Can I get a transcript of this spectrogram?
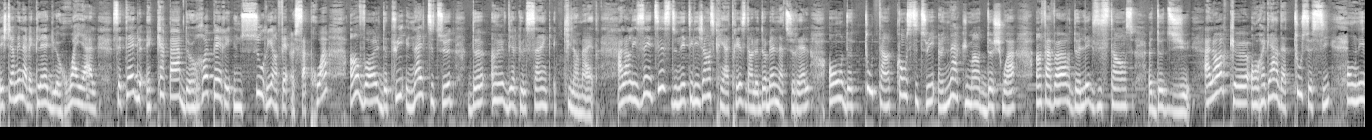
Et je termine avec l'aigle royal. Cet aigle est capable de repérer une souris, en fait, sa proie, en vol depuis une altitude de 1,5 km. Alors, les indices d'une intelligence créatrice dans le domaine naturel ont de tout temps constitué un argument de choix en faveur de l'existence de Dieu. Alors que on regarde à tout ceci, on est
